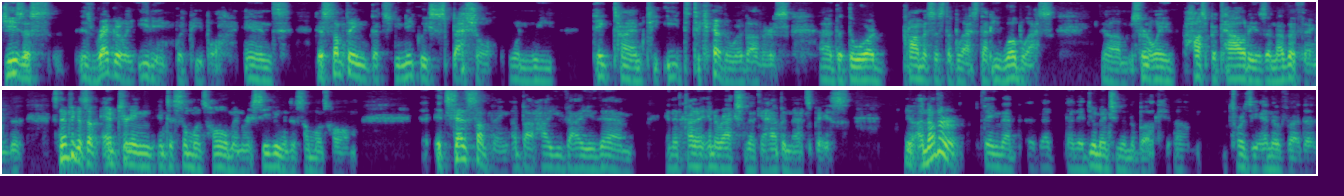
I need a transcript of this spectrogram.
Jesus is regularly eating with people. And there's something that's uniquely special when we take time to eat together with others uh, that the Lord promises to bless, that He will bless. Um, certainly, hospitality is another thing. The significance of entering into someone's home and receiving into someone's home. It says something about how you value them and the kind of interaction that can happen in that space. You know, another thing that that, that I do mention in the book, um, towards the end of uh, the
